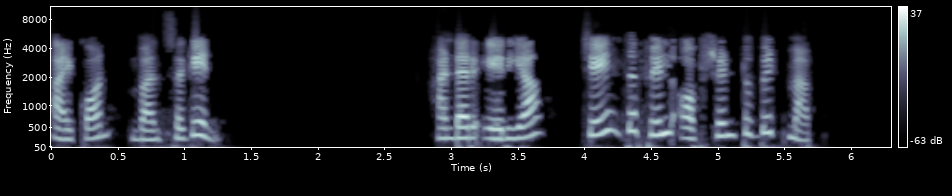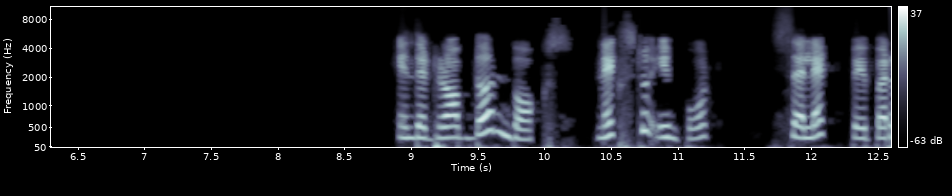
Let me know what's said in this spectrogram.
icon once again. Under Area, change the Fill option to Bitmap. In the drop-down box next to Import, select Paper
